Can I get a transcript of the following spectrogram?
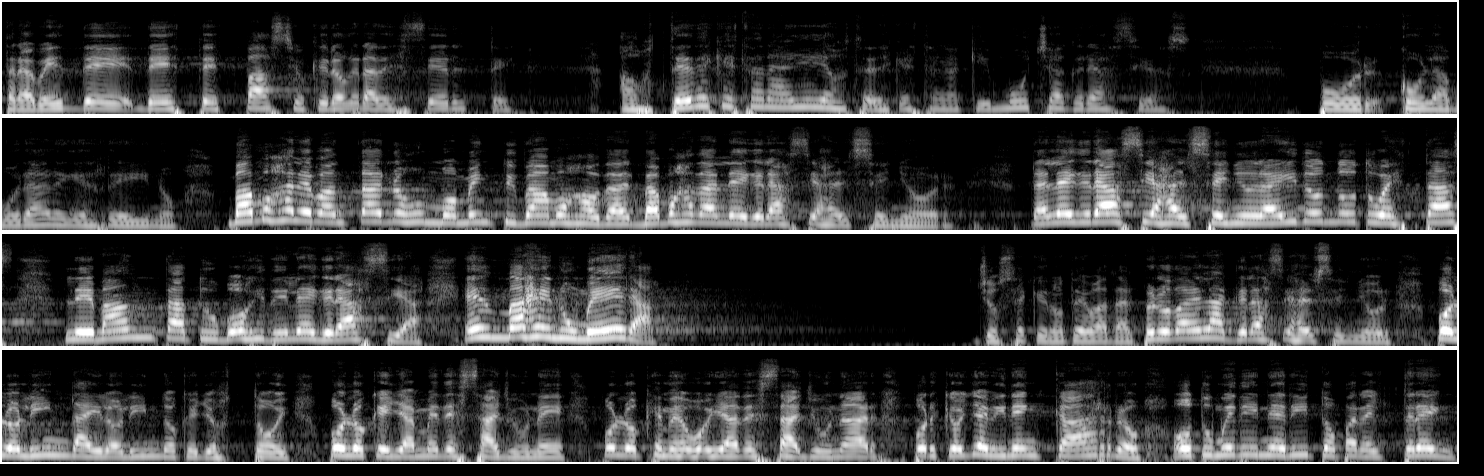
través de, de este espacio quiero agradecerte a ustedes que están allí y a ustedes que están aquí. Muchas gracias por colaborar en el reino. Vamos a levantarnos un momento y vamos a, vamos a darle gracias al Señor. Dale gracias al Señor. Ahí donde tú estás, levanta tu voz y dile gracias. Es más, enumera. Yo sé que no te va a dar, pero dale las gracias al Señor por lo linda y lo lindo que yo estoy, por lo que ya me desayuné, por lo que me voy a desayunar, porque hoy vine en carro o tú me dinerito para el tren.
